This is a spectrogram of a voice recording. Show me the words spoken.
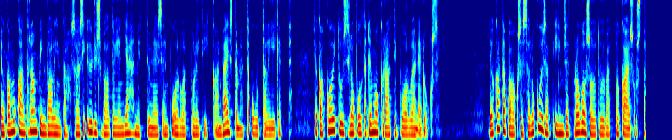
jonka mukaan Trumpin valinta saisi Yhdysvaltojen jähmettyneeseen puoluepolitiikkaan väistämättä uutta liikettä, joka koituisi lopulta demokraattipuolueen eduksi. Joka tapauksessa lukuisat ihmiset provosoituivat tokaisusta,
